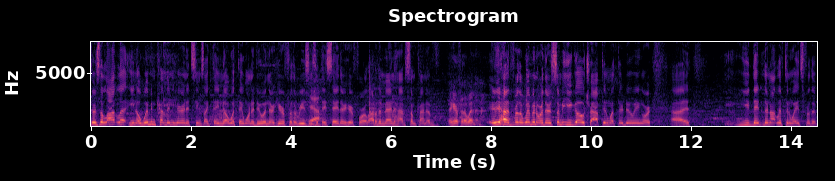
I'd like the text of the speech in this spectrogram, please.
There's a lot le- you know women come in here and it seems like they know what they want to do and they're here for the reasons Yeah. that they say they're here for a lot of the men have some kind of They're here for the women. yeah for the women or there's some ego trapped in what they're doing or uh, you, they, they're not lifting weights for the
